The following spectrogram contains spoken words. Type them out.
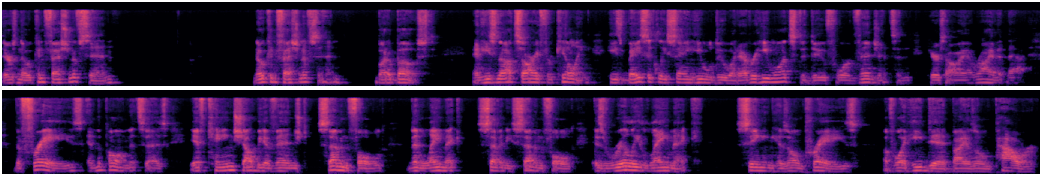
there's no confession of sin, no confession of sin, but a boast. And he's not sorry for killing. He's basically saying he will do whatever he wants to do for vengeance. And here's how I arrive at that the phrase in the poem that says, If Cain shall be avenged sevenfold, then Lamech seventy-sevenfold, is really Lamech singing his own praise of what he did by his own power.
